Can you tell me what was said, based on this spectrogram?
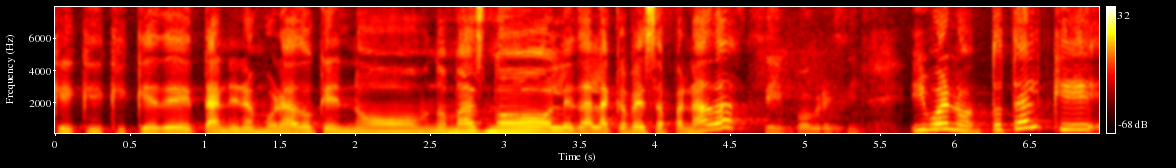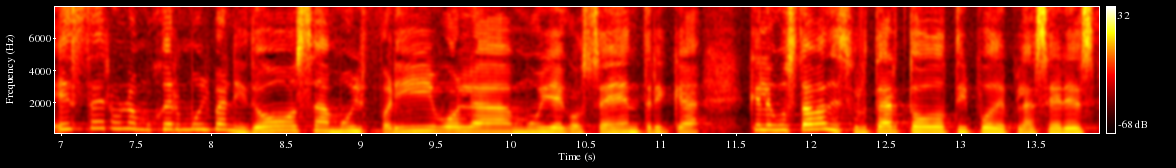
que, que, que quede tan enamorado que no, nomás no le da la cabeza para nada. Sí, pobrecito. Y bueno, total que esta era una mujer muy vanidosa, muy frívola, muy egocéntrica, que le gustaba disfrutar todo tipo de placeres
